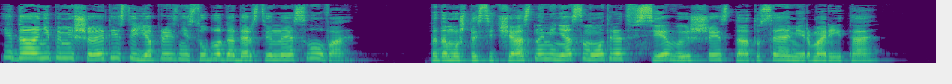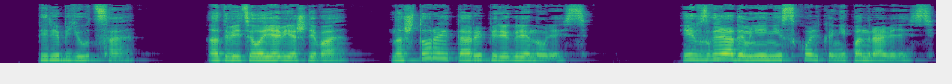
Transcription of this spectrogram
И да, не помешает, если я произнесу благодарственное слово. Потому что сейчас на меня смотрят все высшие статусы Амир Марита. «Перебьются», — ответила я вежливо, на что Рейтары переглянулись. Их взгляды мне нисколько не понравились.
